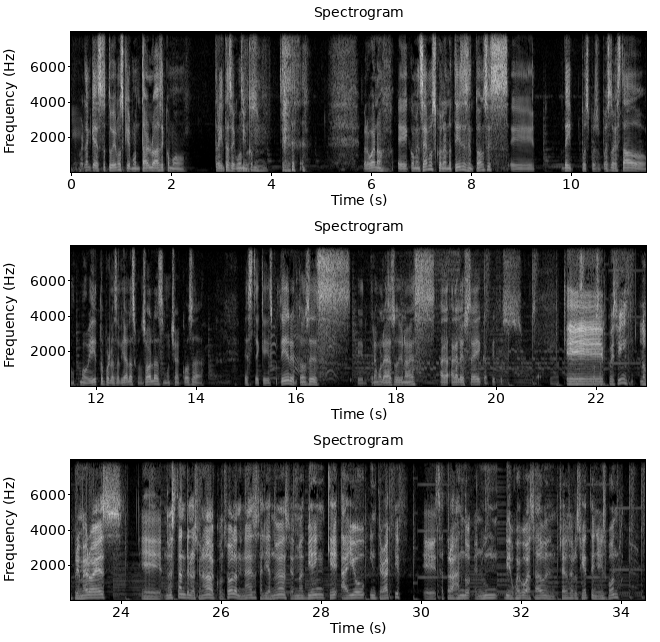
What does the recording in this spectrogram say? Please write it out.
Recuerdan que esto tuvimos que montarlo hace como 30 segundos. sí. Pero bueno, eh, comencemos con las noticias entonces. Eh, de, pues por supuesto que ha estado movidito por la salida de las consolas, mucha cosa este, que discutir. Entonces, entrémosle a eso de una vez. Hágale usted, Capitos. Eh, pues sí, lo primero es, eh, no es tan relacionado a consolas ni nada de esas salidas nuevas, es más bien que IO Interactive eh, está trabajando en un videojuego basado en 007, en James Bond,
